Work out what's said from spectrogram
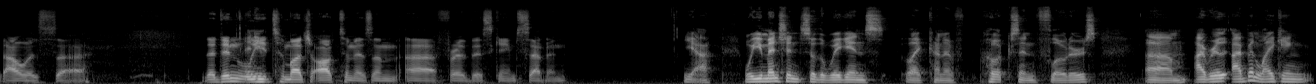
that was uh, that didn't And lead you- to much optimism uh, for this game seven. Yeah. Well, you mentioned so the Wiggins like kind of hooks and floaters. Um, I really I've been liking,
